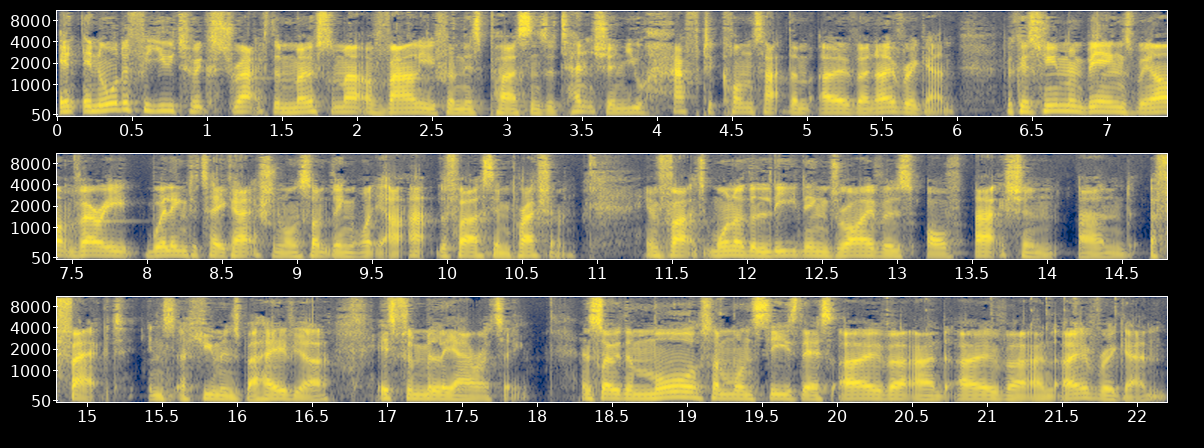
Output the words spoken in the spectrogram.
In, in order for you to extract the most amount of value from this person's attention, you have to contact them over and over again. Because human beings, we aren't very willing to take action on something at the first impression. In fact, one of the leading drivers of action and effect in a human's behavior is familiarity. And so the more someone sees this over and over and over again,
